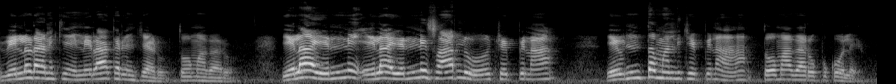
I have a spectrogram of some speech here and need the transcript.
వెళ్ళడానికి నిరాకరించాడు తోమాగారు ఎలా ఎన్ని ఎలా ఎన్నిసార్లు చెప్పినా ఎంతమంది చెప్పినా తోమాగారు ఒప్పుకోలేదు ఒప్పుకోలే.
